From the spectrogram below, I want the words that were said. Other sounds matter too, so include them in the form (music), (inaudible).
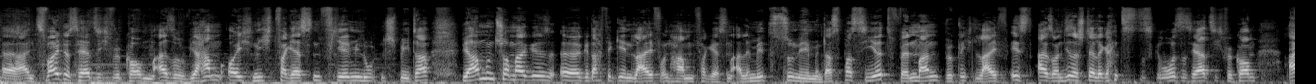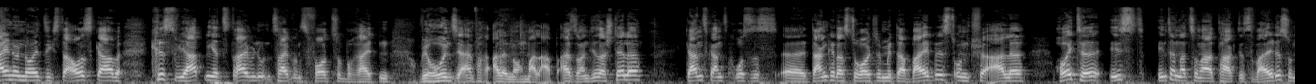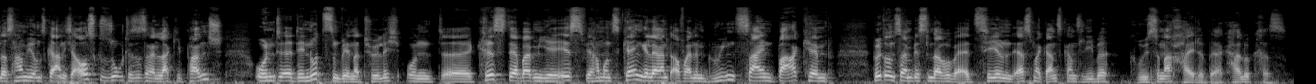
Äh, ein zweites herzlich willkommen. Also, wir haben euch nicht vergessen, vier Minuten später. Wir haben uns schon mal ge äh, gedacht, wir gehen live und haben vergessen, alle mitzunehmen. Das passiert, wenn man wirklich live ist. Also an dieser Stelle (laughs) ganz großes herzlich willkommen. 91. Ausgabe. Chris, wir hatten jetzt drei Minuten Zeit, uns vorzubereiten. Wir holen sie einfach alle nochmal ab. Also an dieser Stelle ganz, ganz großes äh, Danke, dass du heute mit dabei bist und für alle. Heute ist Internationaler Tag des Waldes und das haben wir uns gar nicht ausgesucht. Das ist ein Lucky Punch und äh, den nutzen wir natürlich. Und äh, Chris, der bei mir hier ist, wir haben uns kennengelernt auf einem Green Sign Barcamp, wird uns ein bisschen darüber erzählen und erstmal ganz, ganz liebe Grüße nach Heidelberg. Hallo Chris.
